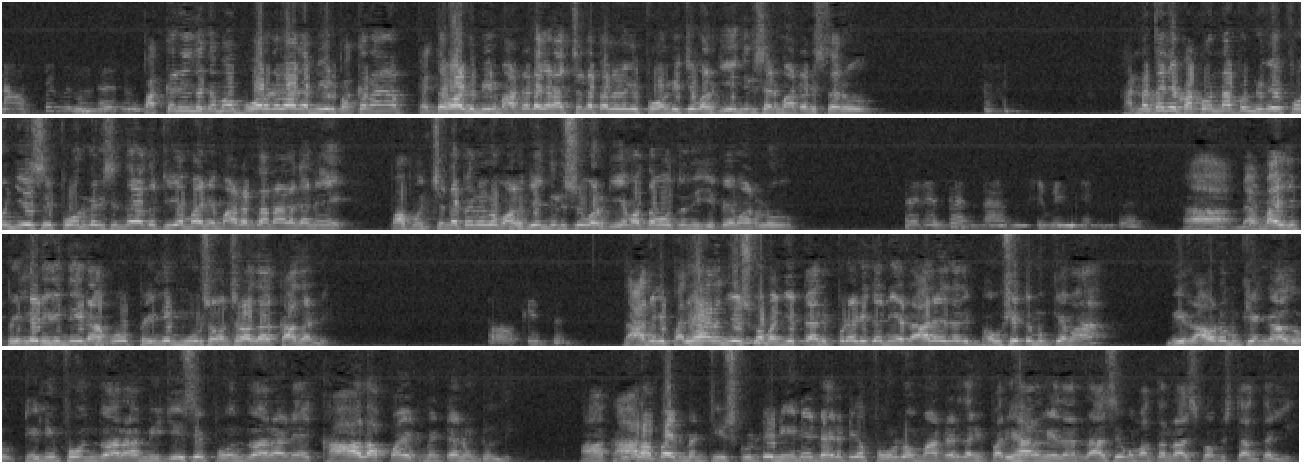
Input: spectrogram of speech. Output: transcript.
నమస్తే గురువు గారు పక్కన ఎందుకమ్మా బోరగలాగా మీరు పక్కన పెద్దవాళ్ళు మీరు మాట్లాడగా చిన్నపిల్లలకి ఫోన్లు ఇచ్చి వాళ్ళకి ఏం తెలుసని మాట్లాడిస్తారు? కన్నతల్లి పక్కన ఉన్నప్పుడు నువ్వే ఫోన్ చేసి ఫోన్ కలిసిన తర్వాత టీఎంఐ నేను మాట్లాడతాను కానీ పాపం చిన్నపిల్లలు వాళ్ళకి ఏం తెలుసు? వాళ్ళకి ఏం అర్థమవుతుంది? చెప్పే మాటలు. సరే సార్ నన్ను క్షమించండి సార్? ఆ, మీ అమ్మాయికి పెళ్ళి అడిగింది నాకు పెళ్ళి మూడు సంవత్సరాల దాకా కాదండి. Okay sir. దానికి పరిహారం చేసుకోమని చెప్పాను ఇప్పుడు అడిగితే నేను రాలేదు అది భవిష్యత్తు ముఖ్యమా? మీరు రావడం ముఖ్యం కాదు టెలిఫోన్ ద్వారా మీరు చేసే ఫోన్ ద్వారానే కాల్ అపాయింట్మెంట్ అని ఉంటుంది. ఆ కాల్ అపాయింట్మెంట్ తీసుకుంటే నేనే డైరెక్ట్గా ఫోన్లో మాట్లాడి దానికి పరిహారం ఏదైనా రాసి ఒక మంత్రం రాసి పంపిస్తాను తల్లి.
